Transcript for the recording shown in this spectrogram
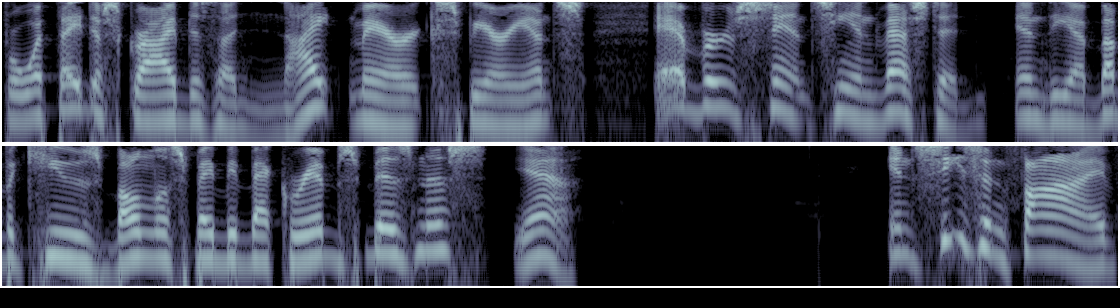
for what they described as a nightmare experience ever since he invested in the uh, Bubba Q's boneless baby back ribs business. Yeah. In season five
